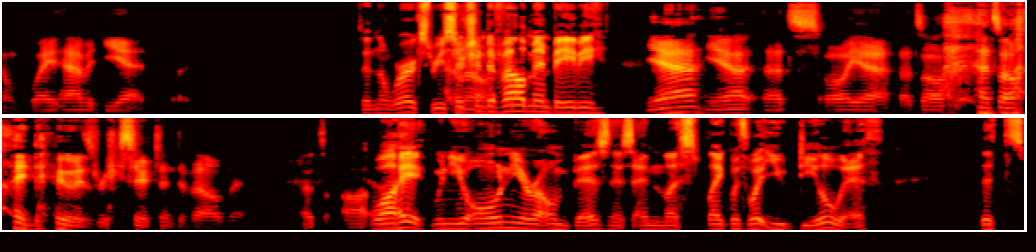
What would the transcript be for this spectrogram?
don't quite have it yet, but oh. it's in the works. Research and development, baby. Yeah, yeah, that's oh yeah, that's all. That's all I do is research and development. That's all. Yeah. well. Hey, when you own your own business, and less like with what you deal with, that's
